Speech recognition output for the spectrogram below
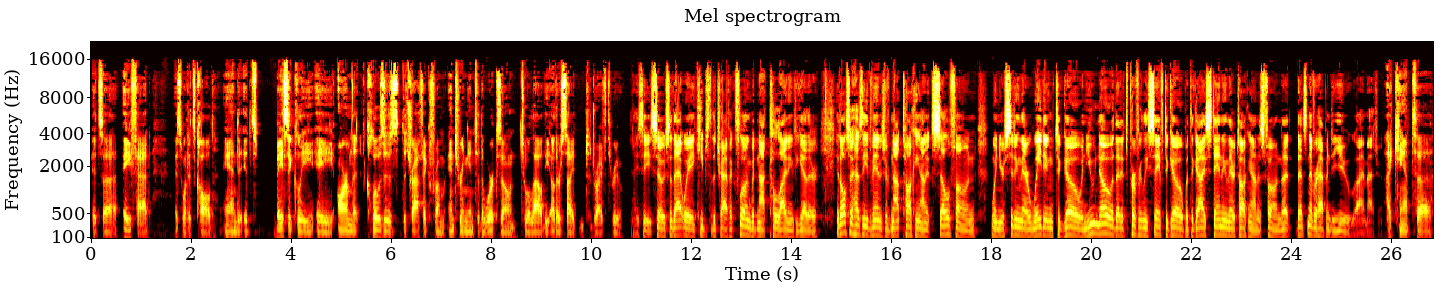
It's a AFAD is what it's called, and it's basically a arm that closes the traffic from entering into the work zone to allow the other side to drive through. I see. So so that way it keeps the traffic flowing but not colliding together. It also has the advantage of not talking on its cell phone when you're sitting there waiting to go and you know that it's perfectly safe to go but the guy's standing there talking on his phone. That that's never happened to you, I imagine. I can't uh,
